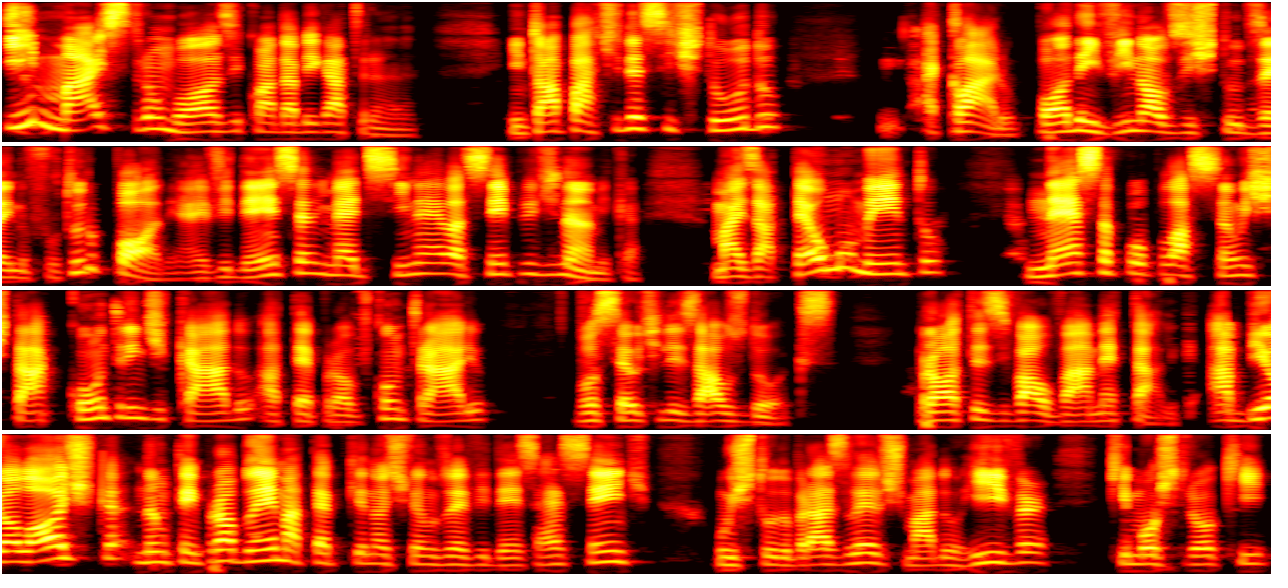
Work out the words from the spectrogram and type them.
e mais trombose com a dabigatrana. Então, a partir desse estudo, é claro, podem vir novos estudos aí no futuro? Podem. A evidência em medicina ela é sempre dinâmica. Mas até o momento, nessa população está contraindicado, até prova contrário, você utilizar os DOACs. Prótese valvar metálica. A biológica não tem problema, até porque nós tivemos uma evidência recente, um estudo brasileiro chamado River, que mostrou que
